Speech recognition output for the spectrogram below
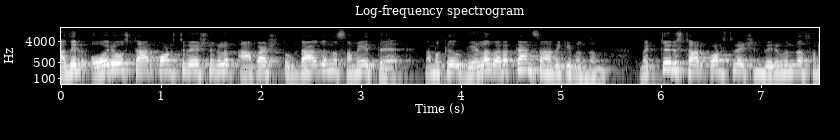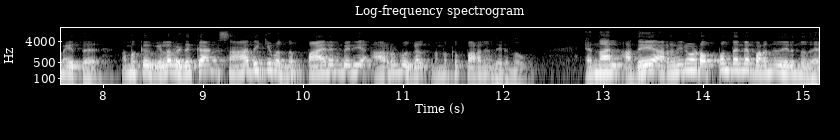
അതിൽ ഓരോ സ്റ്റാർ കോൺസ്റ്റലേഷനുകളും ആകാശത്തുണ്ടാകുന്ന സമയത്ത് നമുക്ക് വിളവിറക്കാൻ സാധിക്കുമെന്നും മറ്റൊരു സ്റ്റാർ കോൺസ്റ്റലേഷൻ വരുമെന്ന സമയത്ത് നമുക്ക് വിളവെടുക്കാൻ സാധിക്കുമെന്നും പാരമ്പര്യ അറിവുകൾ നമുക്ക് പറഞ്ഞു തരുന്നു. എന്നാൽ അതേ അറിവിനോടൊപ്പം തന്നെ പറഞ്ഞു തരുന്നത്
